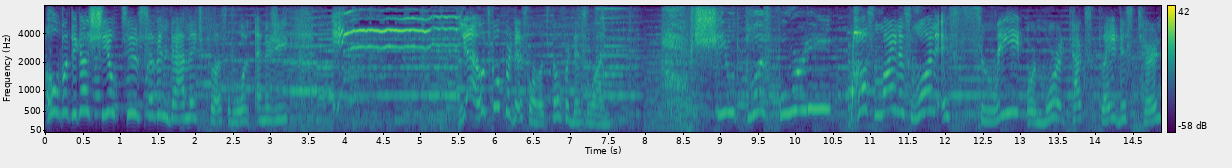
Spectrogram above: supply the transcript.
Oh, but they got shield too. 7 damage plus 1 energy. Yeah, let's go for this one. Let's go for this one. Shield plus 40? Cost minus 1 if 3 or more attacks played this turn.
